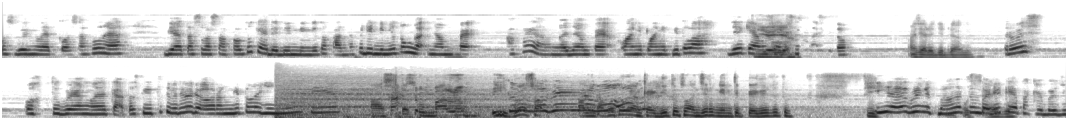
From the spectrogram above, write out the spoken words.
pas gue ngeliat ke wastafelnya, di atas wastafel tuh kayak ada dinding gitu kan. Tapi dindingnya tuh nggak nyampe, apa ya, nggak nyampe langit-langit gitu lah. Jadi kayak Iya, masih ada iya. sisa gitu. Masih ada jeda gitu. Terus waktu gue ngeliat ke atas itu tiba-tiba ada orang gitu lagi ngintip. Astaga. sumpah lu. Ih, gue gue paling takut tuh yang kayak gitu tuh anjir ngintip kayak gitu tuh. Iya, gue inget banget Mampus sumpah dia kayak pakai baju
